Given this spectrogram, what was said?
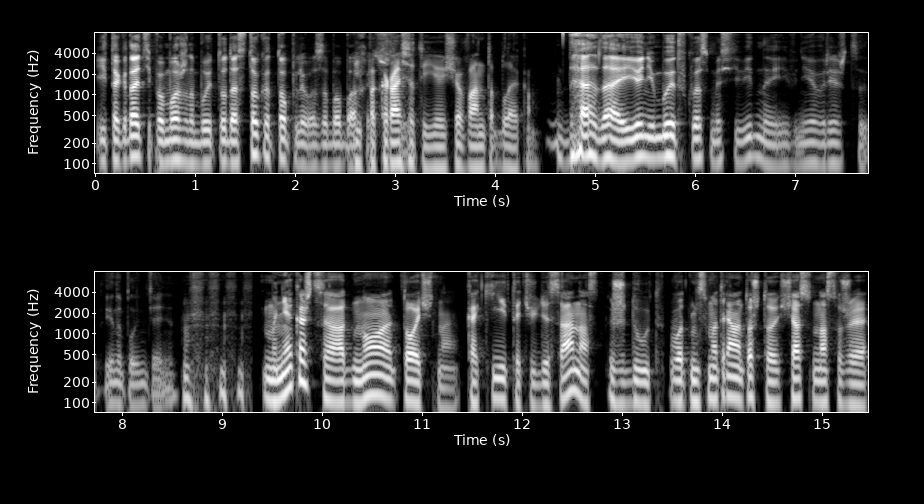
И тогда, типа, можно будет туда столько топлива забабахать. И покрасят ее еще ванта блэком. Да, да, ее не будет в космосе видно, и в нее врежется инопланетянин. Мне кажется, одно точно. Какие-то чудеса нас ждут. Вот несмотря на то, что сейчас у нас уже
